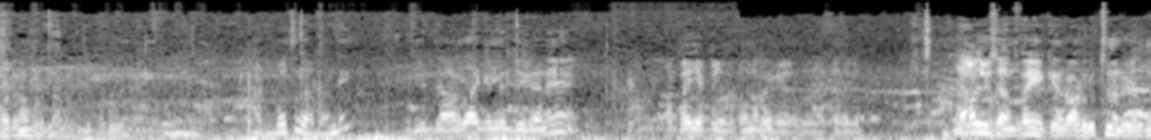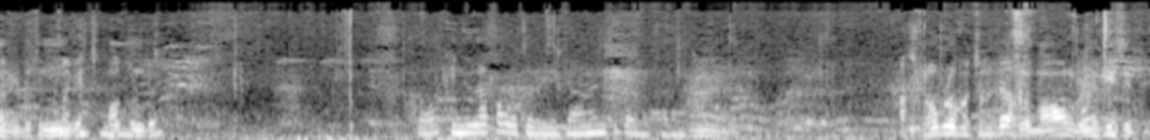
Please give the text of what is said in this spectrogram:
అటు పోతుందా బండి? వెళ్ళింది ఆడదాకా వెళ్ళింది కానీ ఆ పైకి ఎక్కలేదు కొండ పైకి ఎవరు చూసి అంత పైకి ఎక్కారు? అడుగుతున్నారు వెళ్తున్నారు ఇటు చిన్నగా పోకుంటూ ఓ కింది దాకా పోతుంది. ఆ స్లోప్లో కూర్చుంటే అసలు మామూలు వణికేసింది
